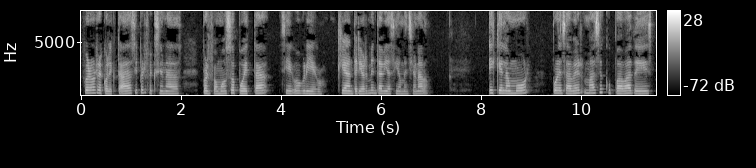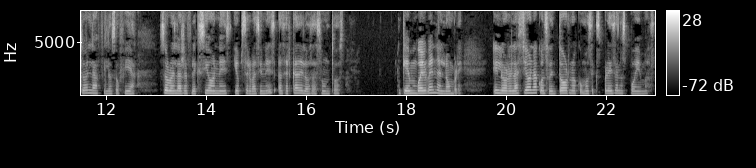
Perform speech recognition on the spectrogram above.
fueron recolectadas y perfeccionadas por el famoso poeta ciego griego, que anteriormente había sido mencionado, y que el amor por el saber más se ocupaba de esto en la filosofía, sobre las reflexiones y observaciones acerca de los asuntos que envuelven al hombre, y lo relaciona con su entorno como se expresa en los poemas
